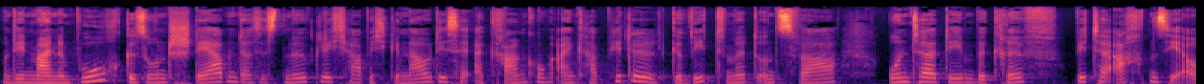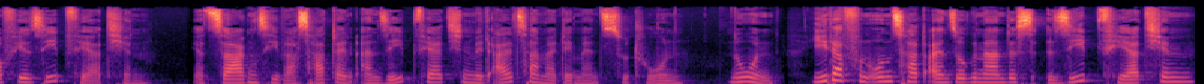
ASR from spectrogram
Und in meinem Buch Gesund sterben, das ist möglich, habe ich genau diese Erkrankung ein Kapitel gewidmet, und zwar unter dem Begriff, bitte achten Sie auf Ihr Seepferdchen. Jetzt sagen Sie, was hat denn ein Seepferdchen mit Alzheimer-Demenz zu tun? Nun, jeder von uns hat ein sogenanntes Seepferdchen,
